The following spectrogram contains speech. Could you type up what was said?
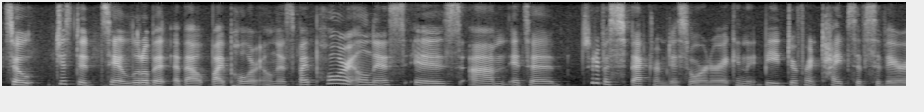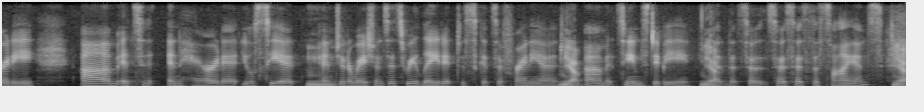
So just to say a little bit about bipolar illness, bipolar illness is um, it's a sort of a spectrum disorder. It can be different types of severity. Um, it's inherited. You'll see it in generations. It's related to schizophrenia. Yeah. Um, it seems to be. Yeah. That- so, so says the science yeah.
